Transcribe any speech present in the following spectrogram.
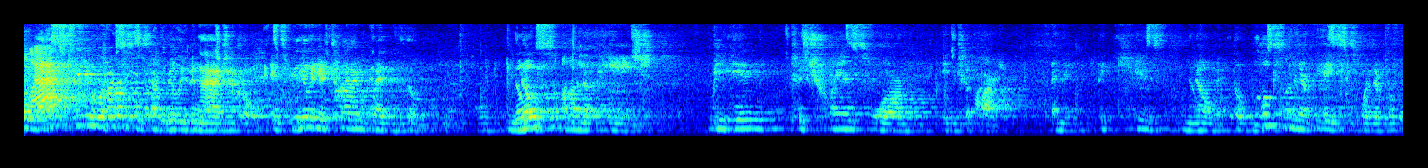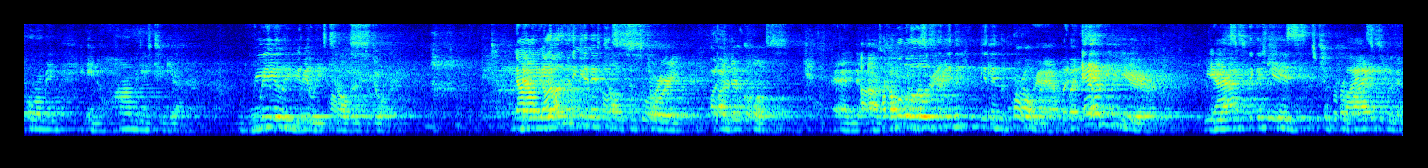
The last few rehearsals have really been magical. It's really a time when the notes on the page begin to transform into art. And the kids know it. The looks on their faces when they're performing in harmony together really, really tell the story. Now, the other thing that tells the story are their quotes. And a couple of those are in the, in the program, but every year we ask the kids to provide us with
